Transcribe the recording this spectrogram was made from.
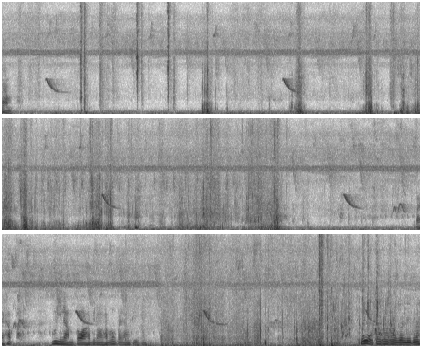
งามไปครับลุยน้ำตัวครับพี่น้องครับลงไปทางผีกันโอ้ต้องต้องต้องลิบนะ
